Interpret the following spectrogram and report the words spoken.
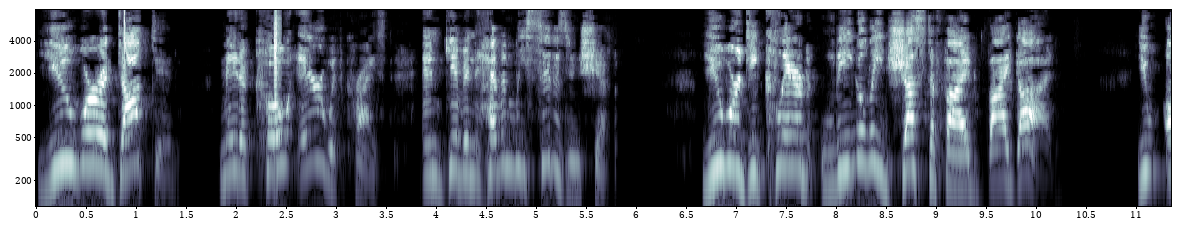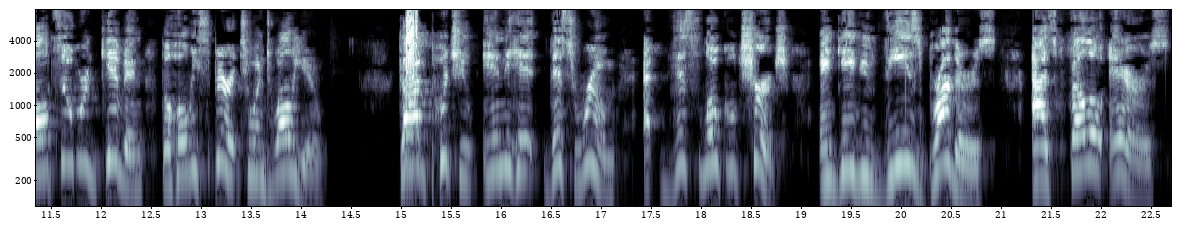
You were adopted, made a co heir with Christ, and given heavenly citizenship. You were declared legally justified by God. You also were given the Holy Spirit to indwell you. God put you in his, this room at this local church and gave you these brothers as fellow heirs.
